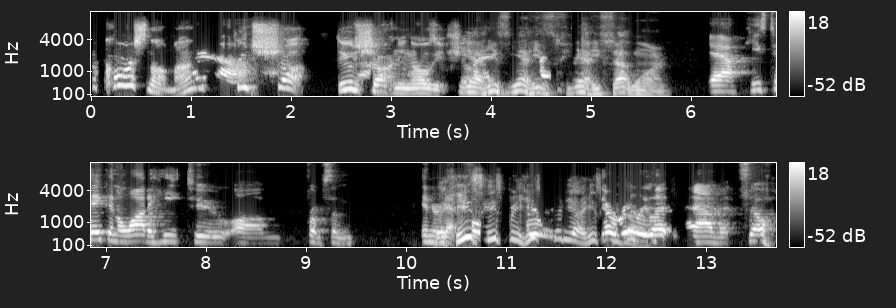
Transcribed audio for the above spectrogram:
Of course not, man. Yeah. Dude shot. Dude shot, and he knows he's shot. Yeah, he's yeah he's yeah he's shot warm. Yeah, he's taken a lot of heat too um, from some internet. Yeah, he's he's pretty he's pretty yeah he's they're really letting him have it. So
